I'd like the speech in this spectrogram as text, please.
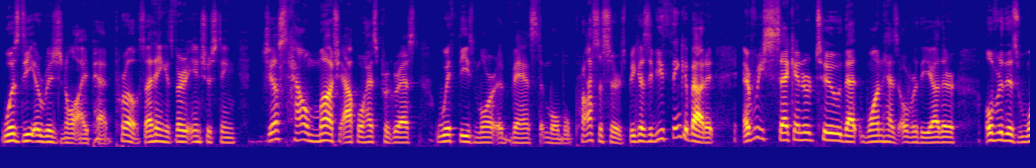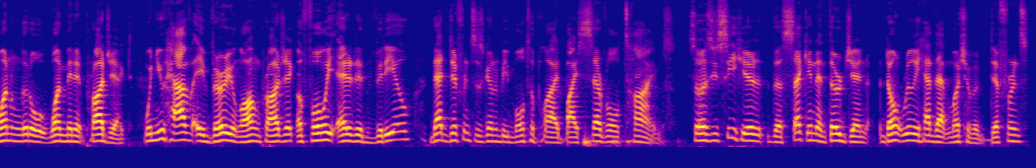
was the original iPad Pro. So I think it's very interesting just how much Apple has progressed with these more advanced mobile processors. Because if you think about it, every second or two that one has over the other, over this one little one minute project, when you have a very long project, a fully edited video, that difference is going to be multiplied by several times. So as you see here, the second and third gen don't really have that much of a difference,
